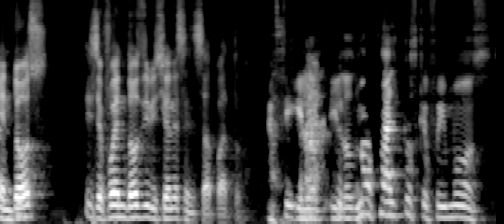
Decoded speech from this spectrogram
en dos. Y se fue en dos divisiones en zapato. así, y, los, y los más altos que fuimos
